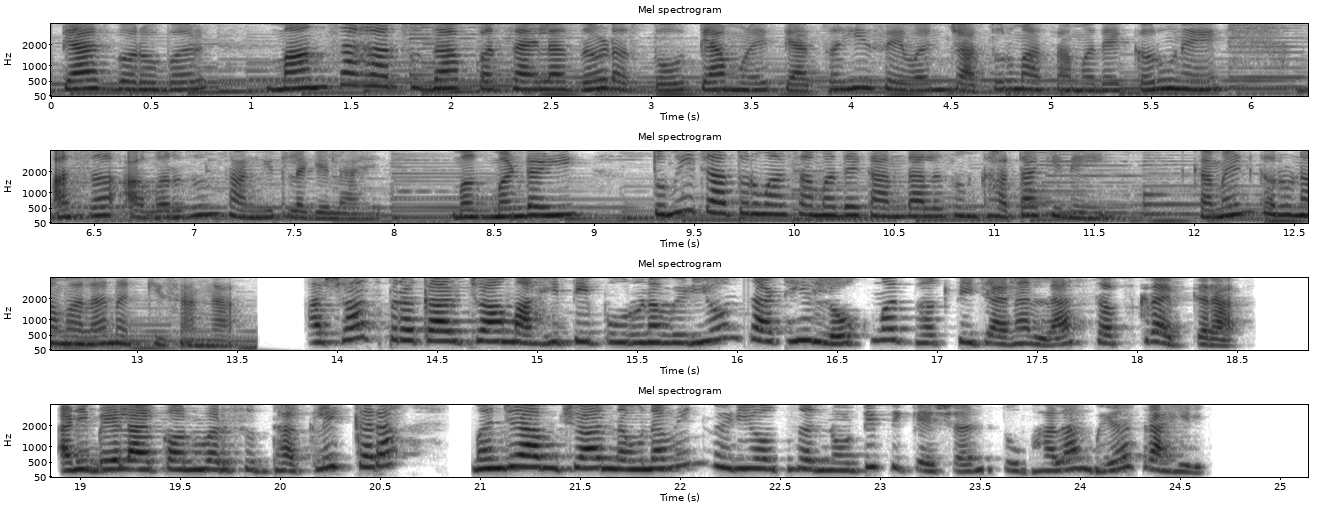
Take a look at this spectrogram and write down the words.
त्याचबरोबर मांसाहार सुद्धा पचायला जड असतो त्यामुळे त्याचंही सेवन चातुर्मासामध्ये करू नये असं आवर्जून सांगितलं गेलं आहे. मग मंडळी तुम्ही चातुर्मासामध्ये कांदा लसूण खाता की नाही? कमेंट करून आम्हाला नक्की सांगा. अशाच प्रकारच्या माहितीपूर्ण व्हिडिओंसाठी लोकमत भक्ती चॅनलला सबस्क्राईब करा आणि बेल आयकॉनवर सुद्धा क्लिक करा म्हणजे आमच्या नवनवीन व्हिडिओचं नोटिफिकेशन तुम्हाला मिळत राहील.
